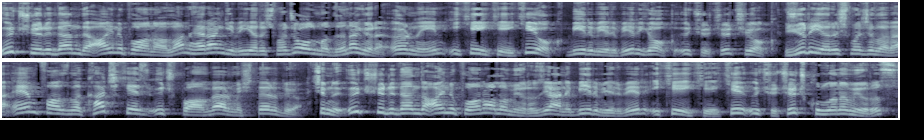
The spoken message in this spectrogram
3 jüriden de aynı puanı alan herhangi bir yarışmacı olmadığına göre örneğin 2-2-2 yok, 1-1-1 yok, 3-3-3 yok. Jüri yarışmacılara en fazla kaç kez 3 puan vermiştir diyor. Şimdi 3 jüriden de aynı puanı alamıyoruz. Yani 1-1-1, 2-2-2, 3-3-3 kullanamıyoruz.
